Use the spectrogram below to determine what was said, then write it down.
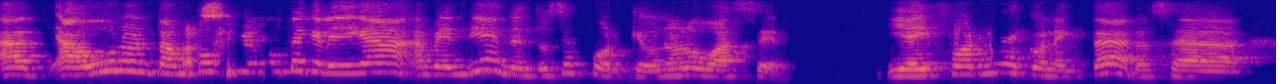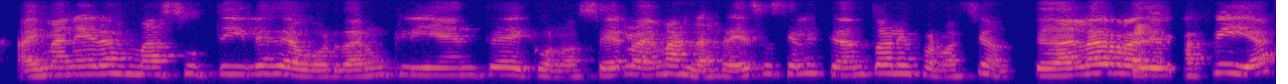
a, uno tampoco le gusta que le llega vendiendo, entonces, ¿por qué uno lo va a hacer? Y hay formas de conectar, o sea, hay maneras más sutiles de abordar un cliente, de conocerlo. Además, las redes sociales te dan toda la información, te dan la radiografía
